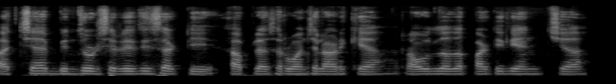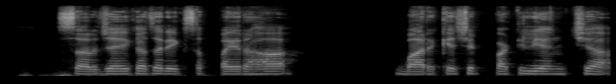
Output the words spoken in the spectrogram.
आजच्या बिनजोड शर्यतीसाठी आपल्या सर्वांच्या लाडक्या राहुलदादा पाटील यांच्या सरजा एक हजार एकचा पायरा हा बारके शेठ पाटील यांच्या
